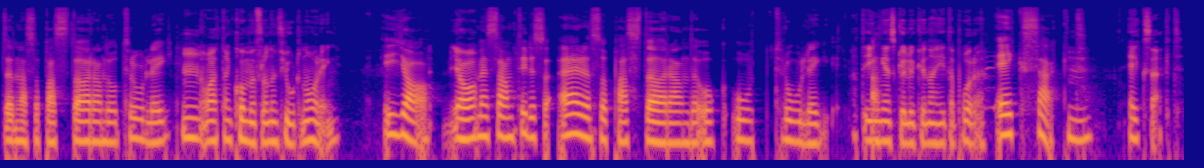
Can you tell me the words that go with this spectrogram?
den är så pass störande och otrolig. Mm, och att den kommer från en 14-åring. Ja, Ja, men samtidigt så är den så pass störande och otrolig. att ingen skulle kunna hitta på det. Exakt. Mm, exakt.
